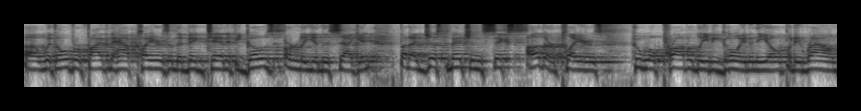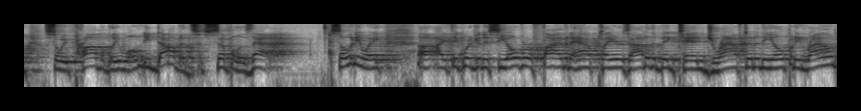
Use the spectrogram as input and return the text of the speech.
uh, with over five and a half players in the Big Ten if he goes early in the second, but I've just mentioned six other players who will probably be going in the opening round, so we probably won't need Dobbins. Simple as that. So anyway, uh, I think we're going to see over five and a half players out of the Big Ten drafted in the opening round.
